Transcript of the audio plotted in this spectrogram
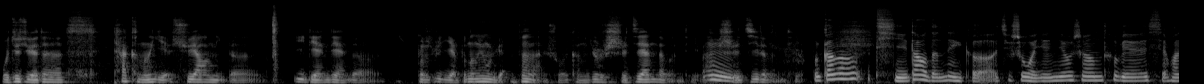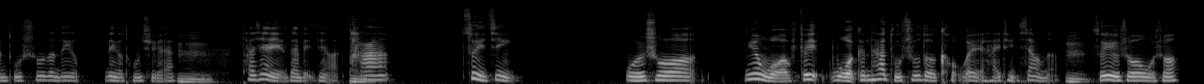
我就觉得它可能也需要你的一点点的，不是也不能用缘分来说，可能就是时间的问题吧，时嗯机的问题。我刚刚提到的那个，就是我研究生特别喜欢读书的那个那个同学，嗯他现在也在北京啊。嗯他最近，我说，因为我非我跟他读书的口味还挺像的，嗯所以说我说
